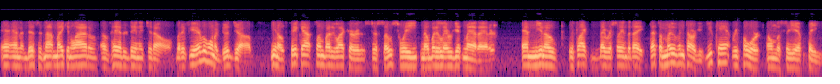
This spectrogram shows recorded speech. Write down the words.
and, and this is not making light of, of Heather Dinich at all, but if you ever want a good job, you know, pick out somebody like her that's just so sweet. Nobody will ever get mad at her. And, you know, it's like they were saying today, that's a moving target. You can't report on the CFP.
